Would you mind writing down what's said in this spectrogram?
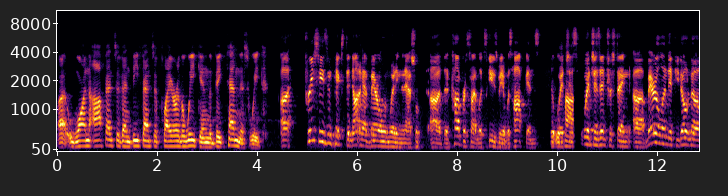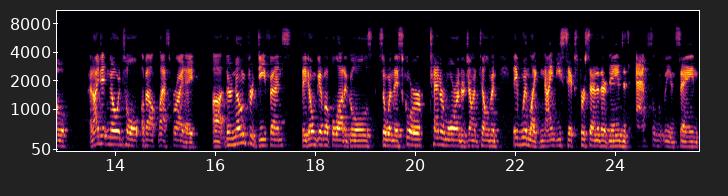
uh, one offensive and defensive player of the week in the Big Ten this week. Uh, preseason picks did not have Maryland winning the national uh, the conference title. Excuse me, it was Hopkins, it was which Hopkins. is which is interesting. Uh, Maryland, if you don't know, and I didn't know until about last Friday, uh, they're known for defense. They don't give up a lot of goals. So when they score 10 or more under John Tillman, they win like 96% of their games. It's absolutely insane.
